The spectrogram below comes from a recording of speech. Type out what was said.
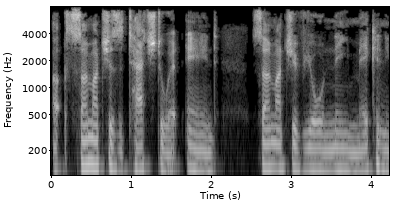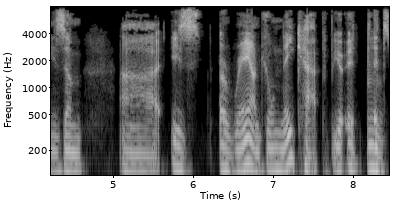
uh, so much is attached to it, and so much of your knee mechanism uh, is around your kneecap. It, mm. it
